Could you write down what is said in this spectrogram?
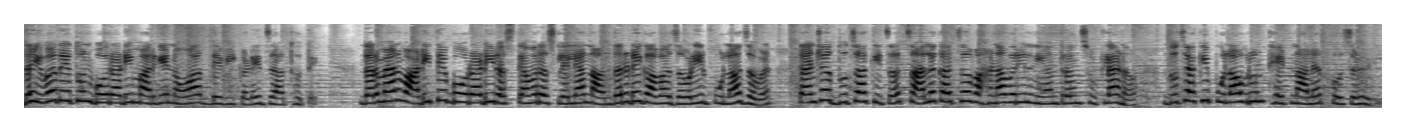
दैवत येथून बोराडी मार्गे नवाद देवीकडे जात होते. दरम्यान वाडी ते बोराडी रस्त्यावर असलेल्या नांदर्डे गावाजवळील पुलाजवळ त्यांच्या दुचाकीचं चालकाचं वाहनावरील नियंत्रण सुटल्यानं दुचाकी पुलावरून थेट नाल्यात कोसळली.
